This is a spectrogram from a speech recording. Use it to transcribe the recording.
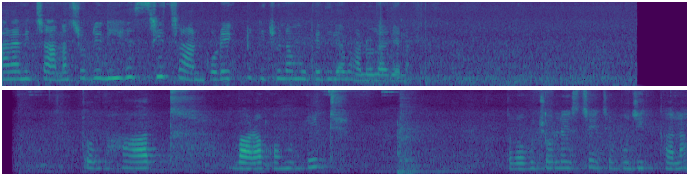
আর আমি চানাচুরি নিয়ে এসেছি, চান করে একটু কিছু না মুখে দিলে ভালো লাগে না। তো ভাত বাড়া কমপ্লিট। তো বাবু চলে এসছে, এই যে বুঝির থালা।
